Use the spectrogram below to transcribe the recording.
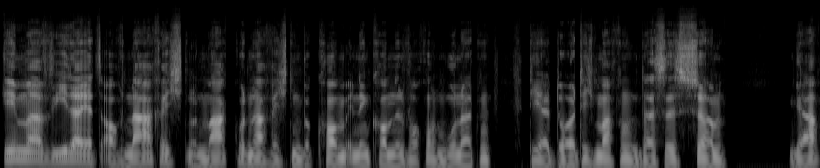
immer wieder jetzt auch Nachrichten und Makronachrichten bekommen in den kommenden Wochen und Monaten, die halt deutlich machen, dass es ähm, ja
